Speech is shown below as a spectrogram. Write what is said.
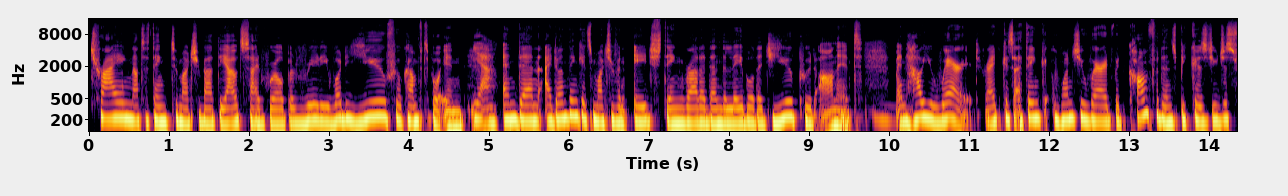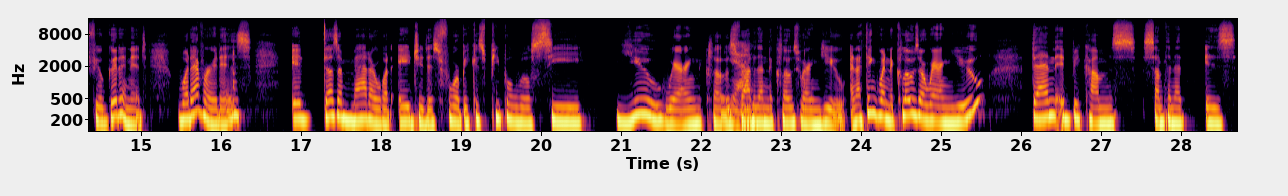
trying not to think too much about the outside world, but really, what do you feel comfortable in? Yeah. And then I don't think it's much of an age thing rather than the label that you put on it mm. and how you wear it, right? Because I think once you wear it with confidence because you just feel good in it, whatever it is, it doesn't matter what age it is for because people will see you wearing the clothes yeah. rather than the clothes wearing you. And I think when the clothes are wearing you, then it becomes something that is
